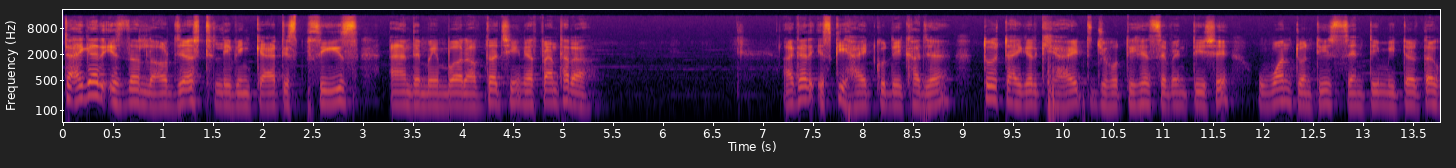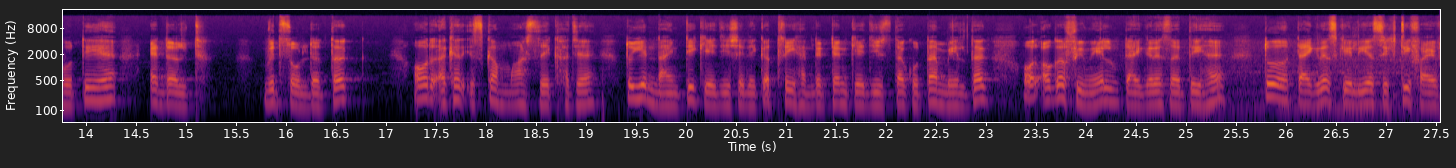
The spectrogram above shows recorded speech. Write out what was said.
Tiger is the largest living cat species and a member of the genus Panthera. अगर इसकी हाइट को देखा जाए तो टाइगर की हाइट जो होती है 70 से 120 सेंटीमीटर तक होती है एडल्ट विद शोल्डर तक। और अगर इसका मास देखा जाए तो ये 90 के से लेकर 310 के तक होता है मेल तक। और अगर फीमेल टाइगरेस रहती हैं तो टाइगरेस के लिए 65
